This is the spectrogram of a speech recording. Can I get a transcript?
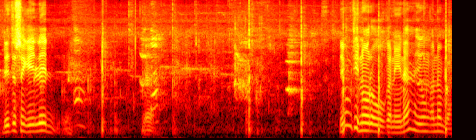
Dito sa gilid. Yan. Yung tinuro ko kanina, yung ano ba?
